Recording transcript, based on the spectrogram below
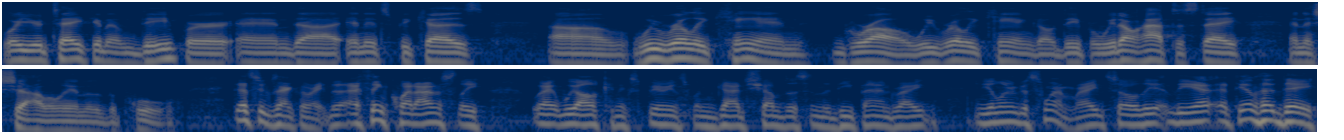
where you're taking them deeper, and uh, and it's because um, we really can grow. We really can go deeper. We don't have to stay in the shallow end of the pool. That's exactly right. I think, quite honestly, right, we all can experience when God shoved us in the deep end, right? And you learn to swim, right? So the, the, at the end of the day,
